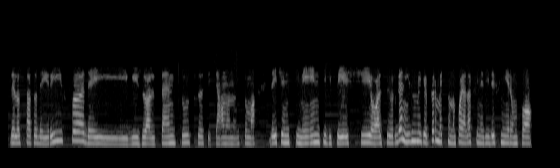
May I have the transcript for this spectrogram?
dello stato dei reef, dei visual census, si chiamano insomma dei censimenti di pesci o altri organismi che permettono poi alla fine di definire un po'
